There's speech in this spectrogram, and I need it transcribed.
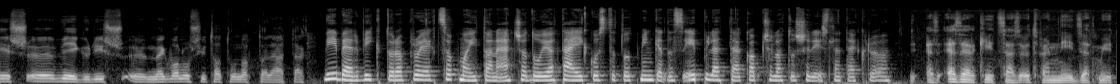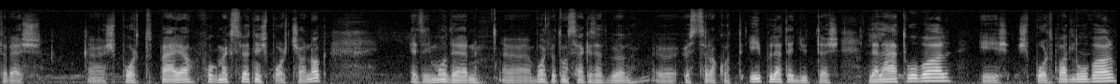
és végül is megvalósíthatónak találták. Weber Viktor, a projekt szakmai tanácsadója tájékoztatott minket az épülettel kapcsolatos részletekről. Ez 1250 négyzetméteres sportpálya fog megszületni, sportcsarnok. Ez egy modern vasbeton szerkezetből összerakott épület együttes lelátóval és sportpadlóval.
